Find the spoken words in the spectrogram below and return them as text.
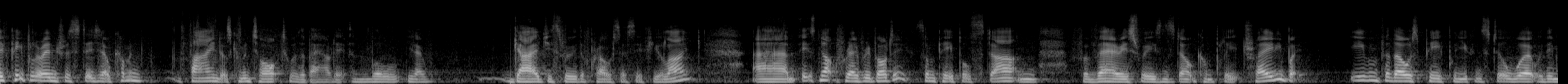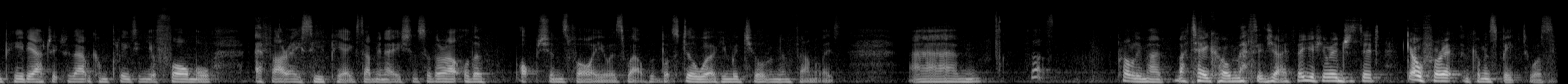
If people are interested, you know, come and find us, come and talk to us about it, and we'll, you know, guide you through the process if you like. Um, it's not for everybody. Some people start and for various reasons don't complete training, but even for those people, you can still work within paediatrics without completing your formal FRACP examination. So there are other options for you as well, but still working with children and families. Um, so that's probably my, my take-home message, I think. If you're interested, go for it and come and speak to us.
